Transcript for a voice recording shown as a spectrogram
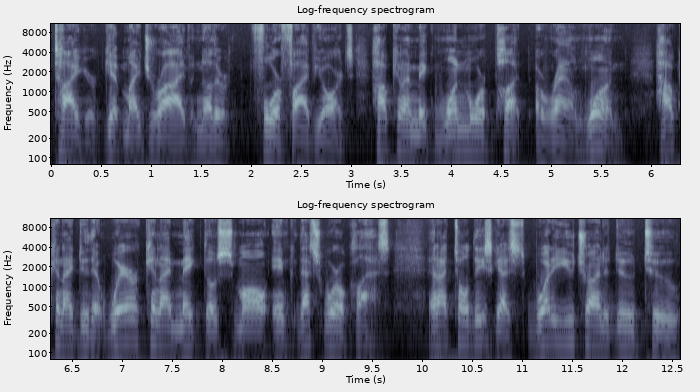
Tiger, get my drive another four or five yards? How can I make one more putt around? One. How can I do that? Where can I make those small? Inc- that's world class. And I told these guys, what are you trying to do to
